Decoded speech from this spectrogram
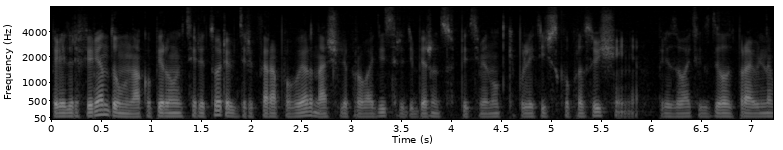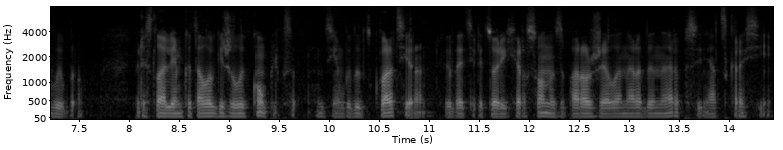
Перед референдумом на оккупированных территориях директора ПВР начали проводить среди беженцев пятиминутки политического просвещения, призывать их сделать правильный выбор. Прислали им каталоги жилых комплексов, где им выдадут квартиры, когда территории Херсона, Запорожья, ЛНР и ДНР присоединятся к России.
